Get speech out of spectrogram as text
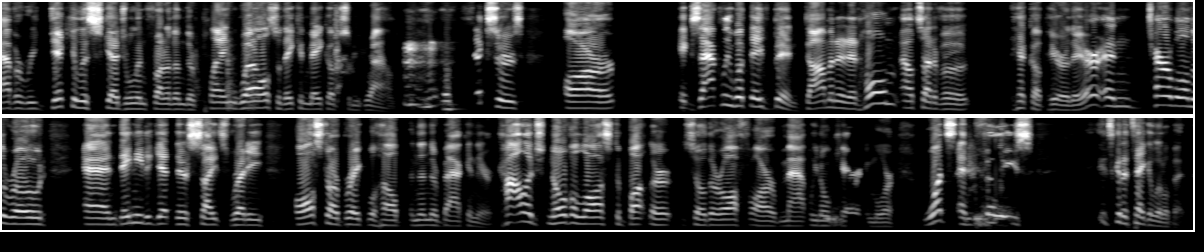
have a ridiculous schedule in front of them. They're playing well, so they can make up some ground. the Sixers are exactly what they've been dominant at home outside of a hiccup here or there and terrible on the road and they need to get their sites ready. All-star break will help and then they're back in there. College nova lost to butler so they're off our map. We don't care anymore. What's and phillies it's going to take a little bit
